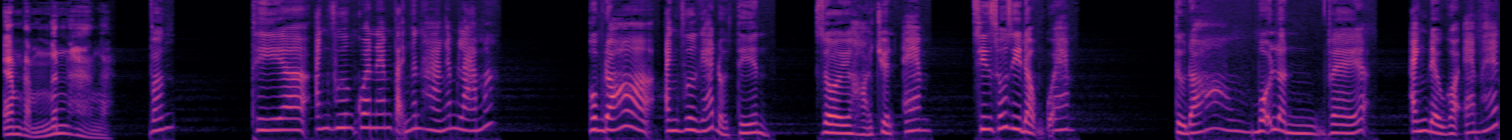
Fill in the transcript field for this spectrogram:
Em làm ngân hàng à? Vâng Thì à, anh Vương quen em tại ngân hàng em làm á. Hôm đó anh Vương ghé đổi tiền Rồi hỏi chuyện em Xin số di động của em. Từ đó mỗi lần về á Anh đều gọi em hết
